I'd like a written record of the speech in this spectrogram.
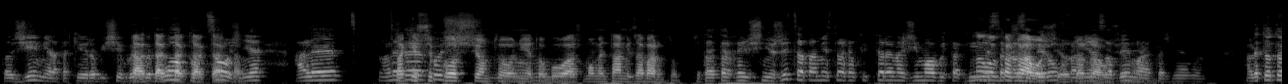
to ziemia, takie robi się Tak, jakby tak, błoto, tak, tak, coś, tak. nie? Ale... ale Z takiej jakoś, szybkością to no, nie, to no, było aż momentami za bardzo. Czy ta, ta śnieżyca tam jest trochę w tych terenach zimowych, taki No, jest taka zdarzało się, zawierucha, nie, zdarzało się, zadyma no. jakaś, nie? No. Ale to, to,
